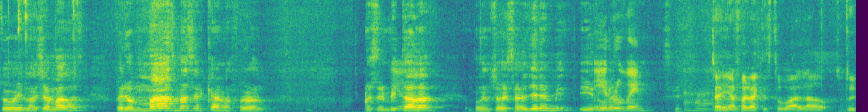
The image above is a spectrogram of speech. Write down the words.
tuve las llamadas, pero más, más cercanos fueron nuestra invitada, un soy Jeremy y Rubén. Y Rubén. Sí. Ajá. Saya fue la que estuvo al lado. Tú-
